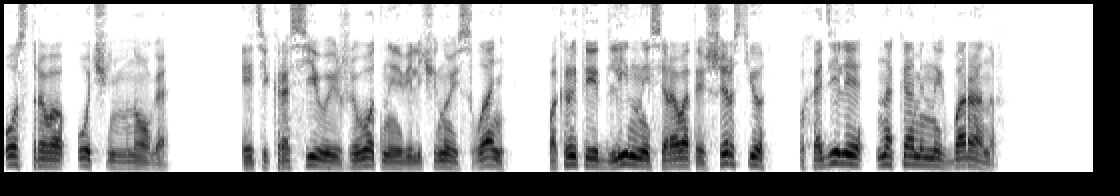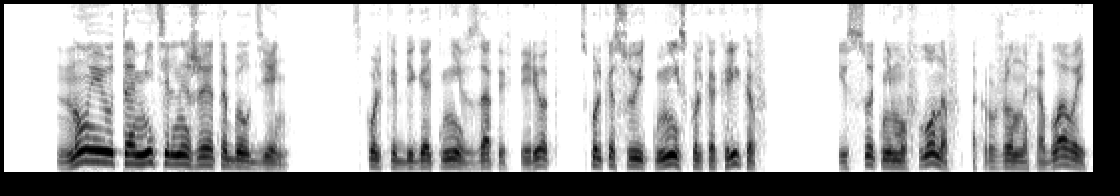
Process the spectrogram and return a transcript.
острова очень много. Эти красивые животные величиной слань, покрытые длинной сероватой шерстью, походили на каменных баранов. Ну и утомительный же это был день. Сколько беготни взад и вперед, сколько суетни, сколько криков. Из сотни муфлонов, окруженных облавой,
